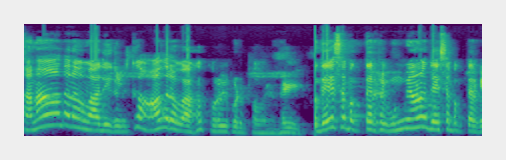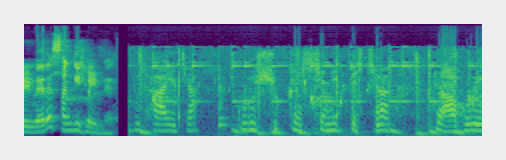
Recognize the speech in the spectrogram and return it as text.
சனாதனவாதிகளுக்கு ஆதரவாக குரல் கொடுப்பவர்கள். தேசபக்தர்கள் உண்மையான தேசபக்தர்கள் வேற சங்கிகள் வேற. ராகுவே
